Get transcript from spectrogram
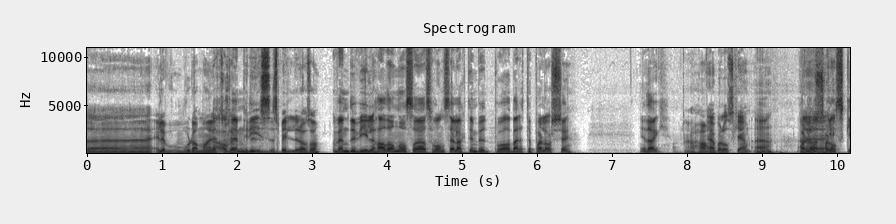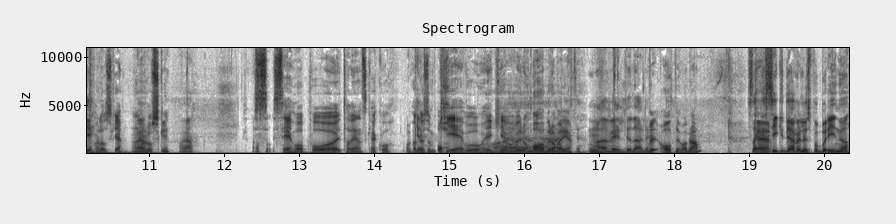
Uh, eller hvordan man rett Ja, og slett du- priser spillere også. Hvem du vil ha, da. Nå så jeg Swansea har lagt inn bud på Alberto Palosci i dag. Jaha. Ja, Paloski. ja. Ja. Mm. Paloschi. Paloschi. Paloschi. Paloschi. Å, ja. Altså, CH på italiensk er K. Okay. Akkurat som. Kievo i Ah, Kievo ja, ja, Å, bra, Berge. Mm. Ja, det er veldig deilig. Å, det var bra. Så det er Eh, ikke sikkert de har veldig lyst på Borini, da.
